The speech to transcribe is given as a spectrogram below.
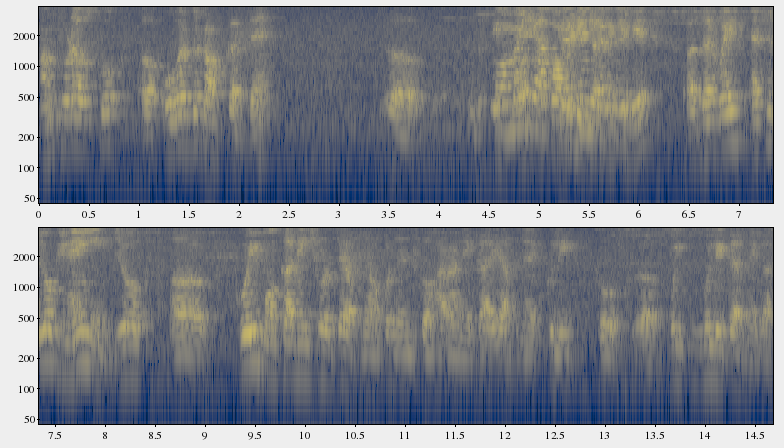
हम थोड़ा उसको ओवर द टॉप करते हैं। कॉमेडी करने के लिए। अदरवाइज़ ऐसे लोग हैं ही जो अ, कोई मौका नहीं छोड़ते अपने ओपोनेंट को हराने का या अपने कुलीग को बुली करने का।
